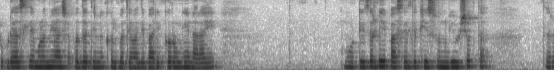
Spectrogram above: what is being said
तुकडे असल्यामुळं मी अशा पद्धतीनं खलबत्त्यामध्ये बारीक करून घेणार आहे. मोठी जर ढेप असेल तर खिसून घेऊ शकता. तर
